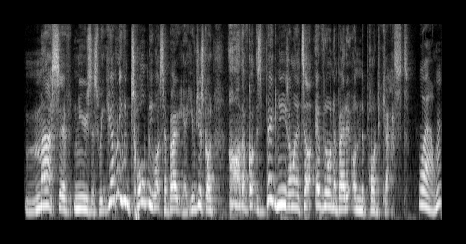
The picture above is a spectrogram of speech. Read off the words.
massive news this week. You haven't even told me what's about yet. You've just gone, oh, they've got this big news. I want to tell everyone about it on the podcast. Well,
